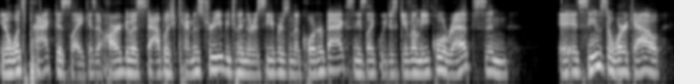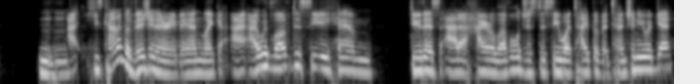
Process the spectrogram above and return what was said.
you know, what's practice like? Is it hard to establish chemistry between the receivers and the quarterbacks? And he's like, we just give them equal reps and it, it seems to work out. Mm-hmm. I, he's kind of a visionary, man. Like, I, I would love to see him do this at a higher level just to see what type of attention he would get.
